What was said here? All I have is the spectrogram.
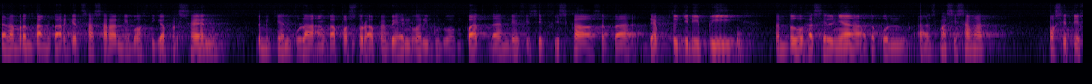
dalam rentang target sasaran di bawah 3 persen. Demikian pula angka postur APBN 2024 dan defisit fiskal serta debt to GDP tentu hasilnya ataupun uh, masih sangat positif.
